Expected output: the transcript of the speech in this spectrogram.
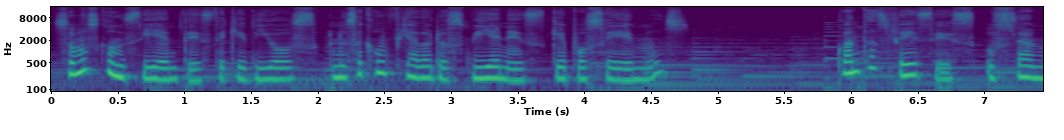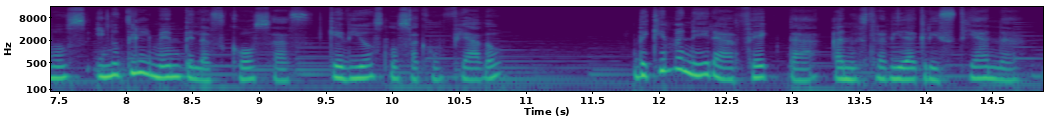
¿somos conscientes de que Dios nos ha confiado los bienes que poseemos? ¿Cuántas veces usamos inútilmente las cosas que Dios nos ha confiado? ¿De qué manera afecta a nuestra vida cristiana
